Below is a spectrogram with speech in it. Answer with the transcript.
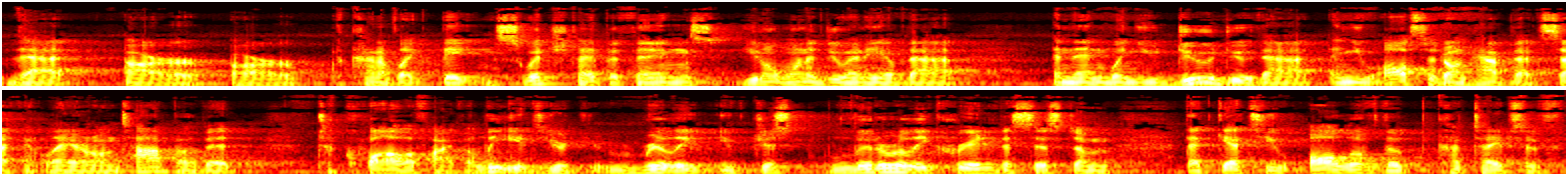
that are are kind of like bait and switch type of things. You don't want to do any of that. And then when you do do that, and you also don't have that second layer on top of it to qualify the leads, you're really you've just literally created a system that gets you all of the types of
